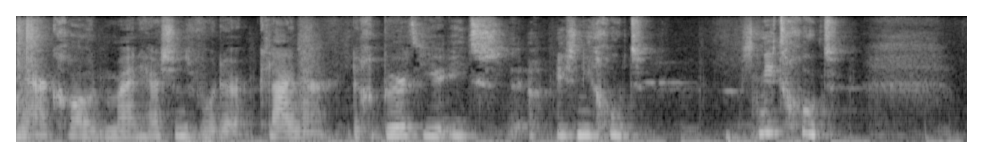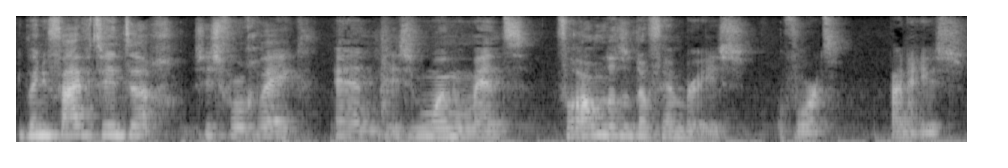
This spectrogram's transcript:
merk gewoon, mijn hersens worden kleiner. Er gebeurt hier iets, is niet goed. Is niet goed. Ik ben nu 25, sinds vorige week. En het is een mooi moment, vooral omdat het november is of wordt, bijna is.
